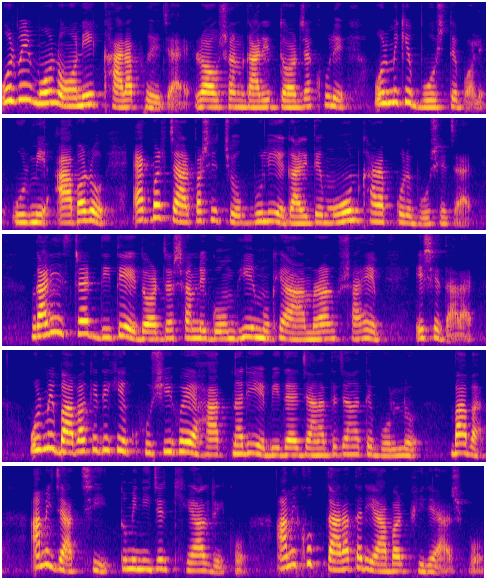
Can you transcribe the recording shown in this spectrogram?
উর্মির মন অনেক খারাপ হয়ে যায়। রওশন গাড়ির দরজা খুলে উর্মিকে বসতে বলে। উর্মি আবারও একবার চারপাশে চোখ বুলিয়ে গাড়িতে মন খারাপ করে বসে যায়। গাড়ি স্টার্ট দিতে দরজার সামনে গম্ভীর মুখে আমরান সাহেব এসে দাঁড়ায়। উর্মি বাবাকে দেখে খুশি হয়ে হাত নাড়িয়ে বিদায় জানাতে জানাতে বলল, বাবা, আমি যাচ্ছি। তুমি নিজের খেয়াল রেখো। আমি খুব তাড়াতাড়ি আবার ফিরে আসব।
